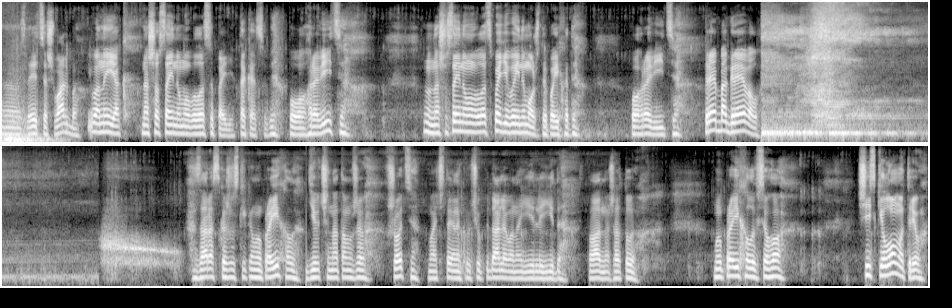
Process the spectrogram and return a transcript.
е, здається, швальба. І вони як на шосейному велосипеді. Таке собі. По гравійці. Ну, на шосейному велосипеді ви і не можете поїхати по гравійці. Треба гревел. Зараз скажу, скільки ми проїхали. Дівчина там вже в шоці. Бачите, я не кручу педалі, вона їлі їде. Ладно, жартую. Ми проїхали всього 6 кілометрів,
